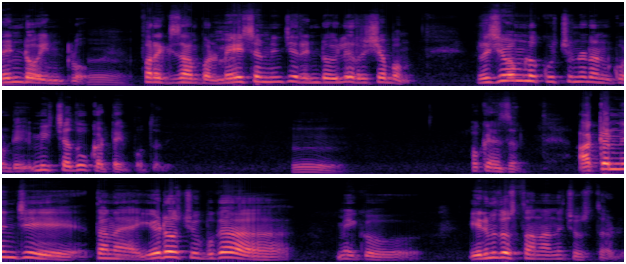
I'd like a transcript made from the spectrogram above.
రెండో ఇంట్లో. ఫర్ ఎగ్జాంపుల్ మేషం నుంచి రెండో ఇల్లు రిషభం. రిషభంలో కూర్చున్నాడు అనుకోండి మీ చదువు కట్ అయిపోతుంది. ఓకేనా సార్? అక్కడి నుంచి తన ఏడో చూపుగా మీకు ఎనిమిదో స్థానాన్ని చూస్తాడు.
